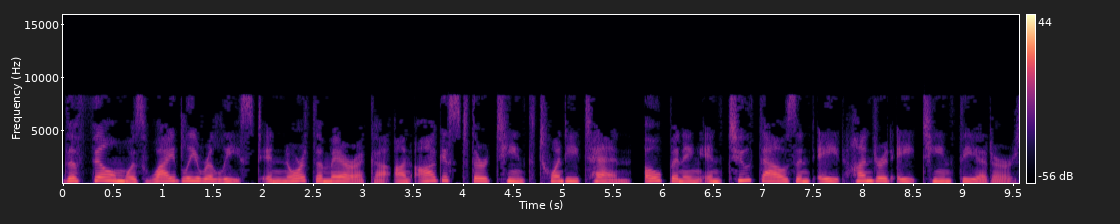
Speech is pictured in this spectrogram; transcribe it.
The film was widely released in North America on August 13, 2010, opening in 2,818 theaters.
